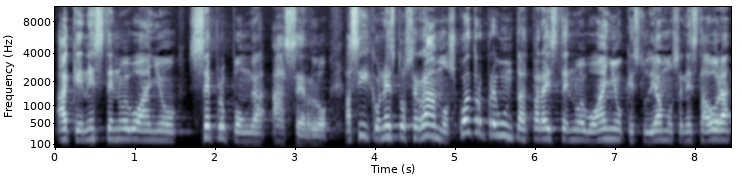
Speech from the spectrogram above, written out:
a que en este nuevo año se proponga hacerlo. Así con esto cerramos. Cuatro preguntas para este nuevo año que estudiamos en esta hora.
